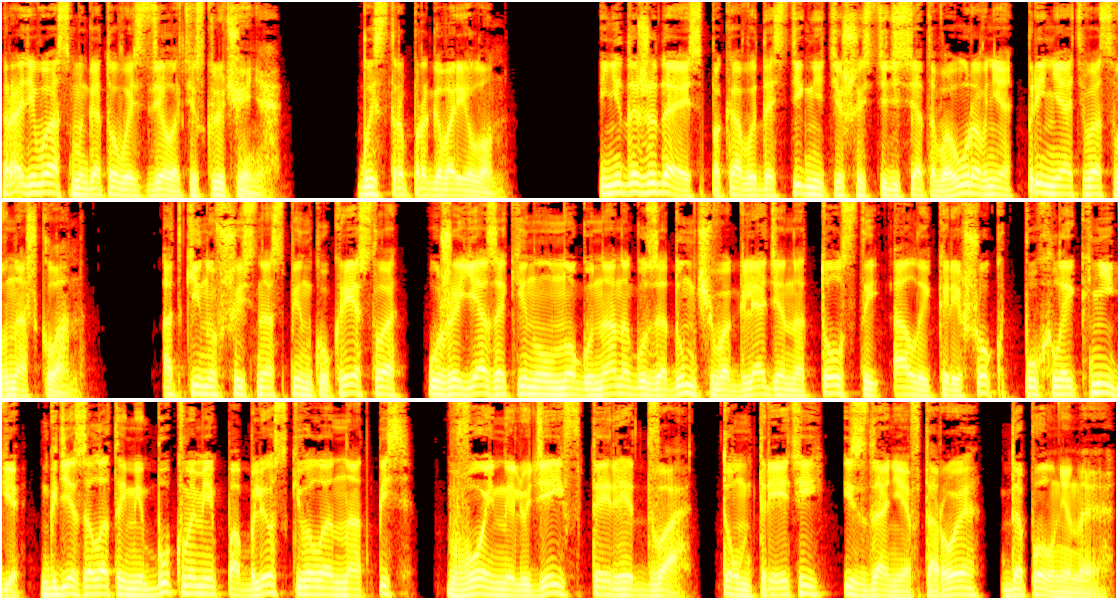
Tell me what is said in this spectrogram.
Ради вас мы готовы сделать исключение быстро проговорил он. «И не дожидаясь, пока вы достигнете 60 уровня, принять вас в наш клан». Откинувшись на спинку кресла, уже я закинул ногу на ногу, задумчиво глядя на толстый алый корешок пухлой книги, где золотыми буквами поблескивала надпись «Войны людей в Терре-2», том 3, издание 2, дополненное.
